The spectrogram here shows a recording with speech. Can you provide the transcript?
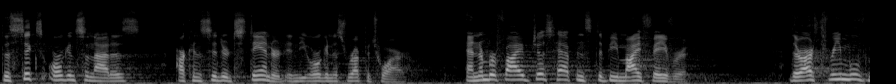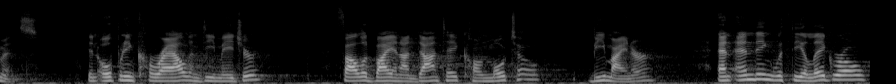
The six organ sonatas are considered standard in the organist repertoire. And number five just happens to be my favorite. There are three movements an opening chorale in D major, followed by an andante con moto, B minor, and ending with the allegro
